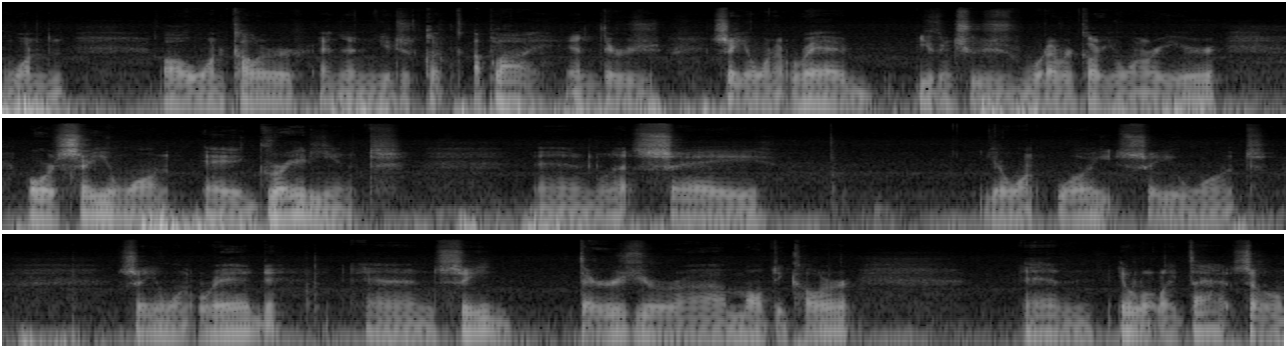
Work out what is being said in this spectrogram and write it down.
one all one color and then you just click apply and there's say you want it red you can choose whatever color you want right here or say you want a gradient and let's say you don't want white say you want say you want red and see there's your uh, multicolor and it'll look like that. So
